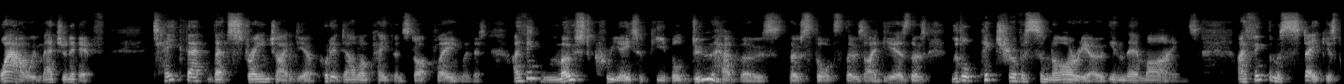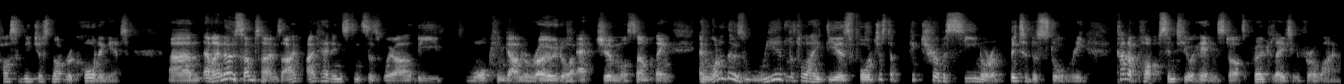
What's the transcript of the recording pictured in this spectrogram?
wow, imagine if. Take that that strange idea, put it down on paper, and start playing with it. I think most creative people do have those those thoughts, those ideas, those little picture of a scenario in their minds. I think the mistake is possibly just not recording it. Um, and I know sometimes I've, I've, had instances where I'll be walking down a road or at gym or something, and one of those weird little ideas for just a picture of a scene or a bit of a story kind of pops into your head and starts percolating for a while.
